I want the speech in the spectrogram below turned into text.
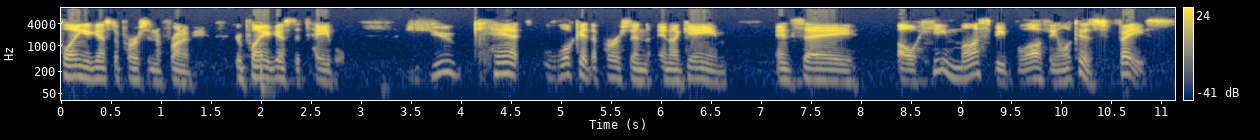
playing against a person in front of you. You're playing against a table. You can't look at the person in a game and say, "Oh, he must be bluffing. Look at his face."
